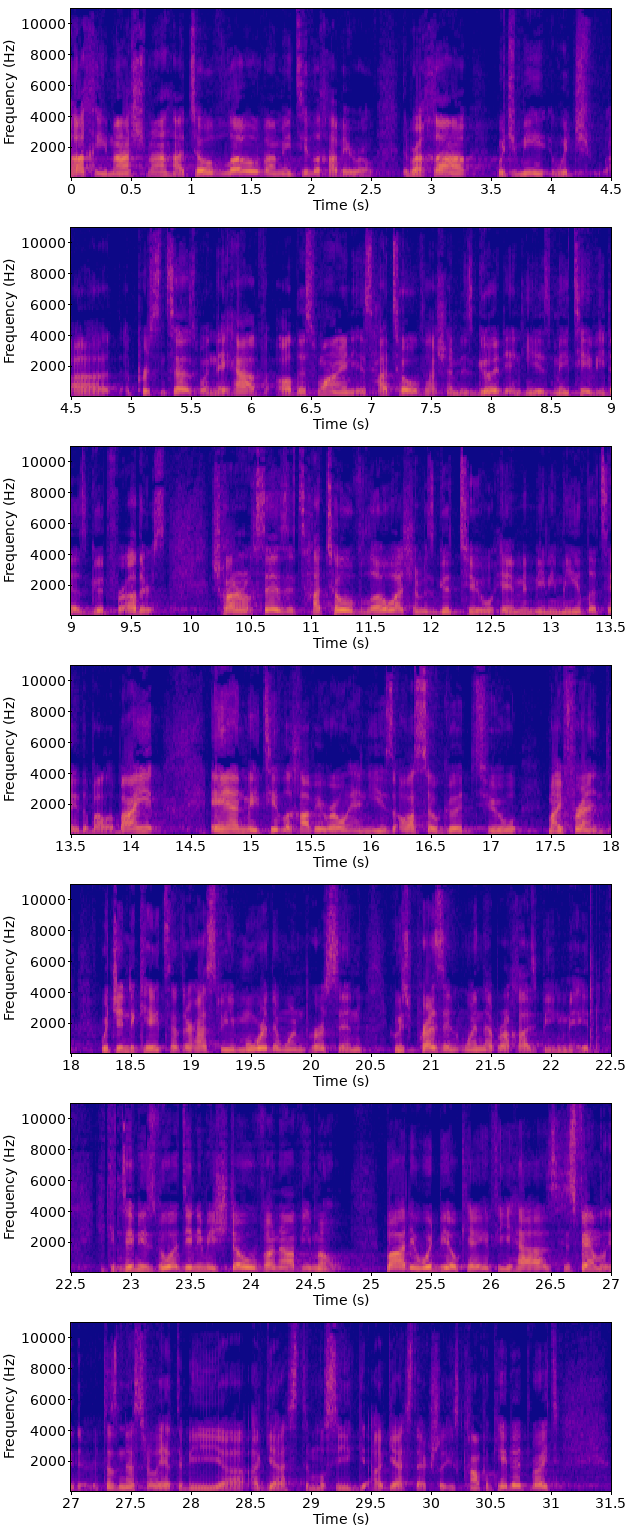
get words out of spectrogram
bracha, which, me, which uh, a person says when they have all this wine, is hatov, Hashem is good, and he is metiv, he does good for others. Aruch says it's hatov lo, Hashem is good to him, meaning me, let's say the balabayit, and metiv l'chavero, and he is also good to my friend, which indicates that there has to be more than one person who's present when that bracha is being made. He continues, but it would be okay if he has his family there. It doesn't necessarily have to be uh, a guest, and we'll see a guest actually is complicated, right?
